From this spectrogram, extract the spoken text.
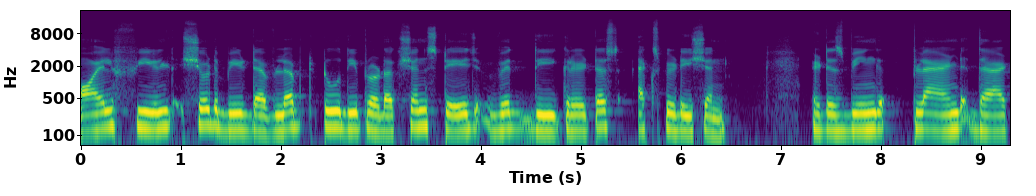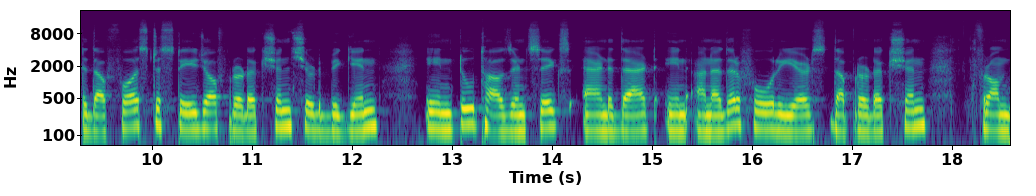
oil field should be developed to the production stage with the greatest expedition. It is being planned that the first stage of production should begin in 2006 and that in another 4 years the production from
